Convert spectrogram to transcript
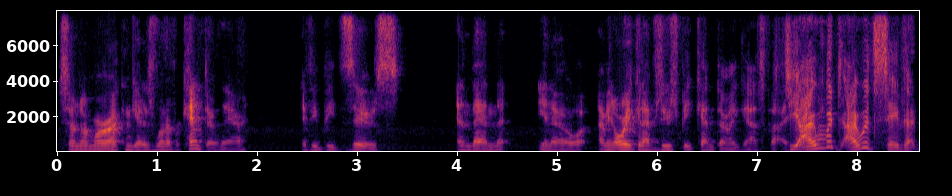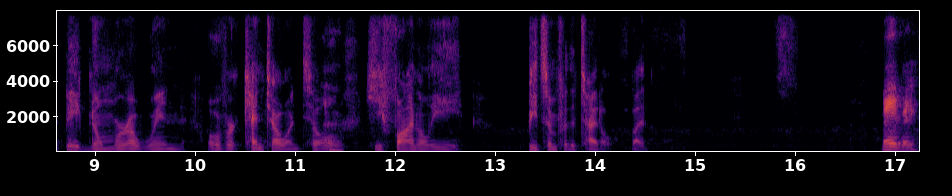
so Nomura can get his win over Kento there if he beats Zeus, and then you know, I mean, or you could have Zeus beat Kento, I guess. But see, I. I would I would save that big Nomura win over Kento until uh, he finally beats him for the title. Maybe,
